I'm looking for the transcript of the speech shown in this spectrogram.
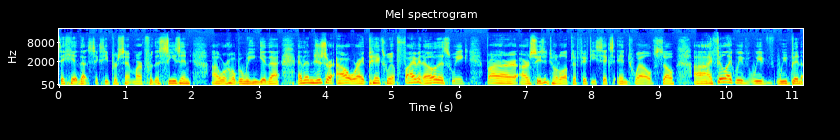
to hit that 60% mark for the season. Uh, we're hoping we can get that. And then just our outright picks. Went 5 and 0 this week, brought our, our season total up to 56 and 12. So uh, I feel like we've we've we've been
